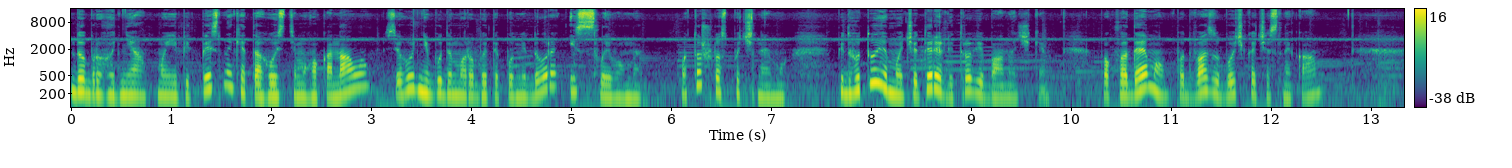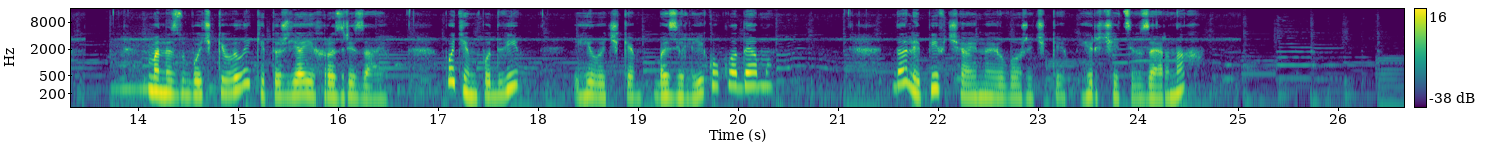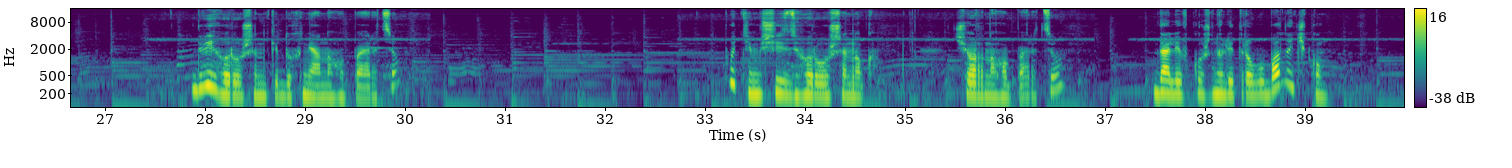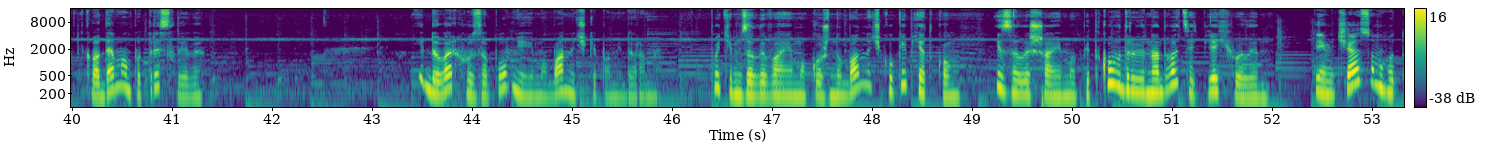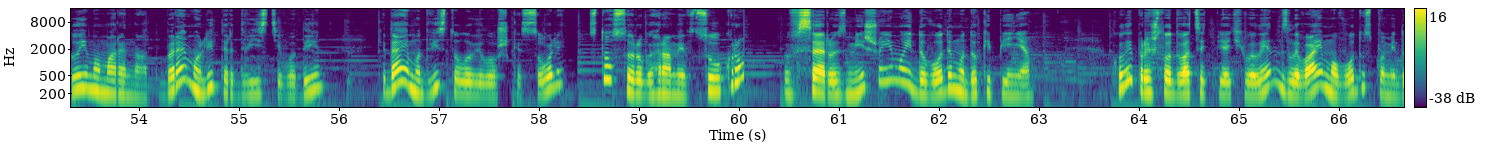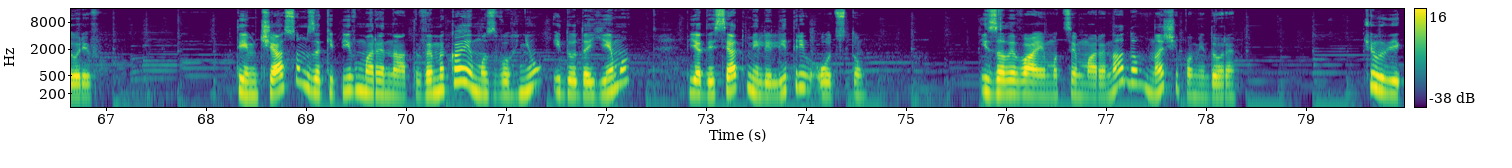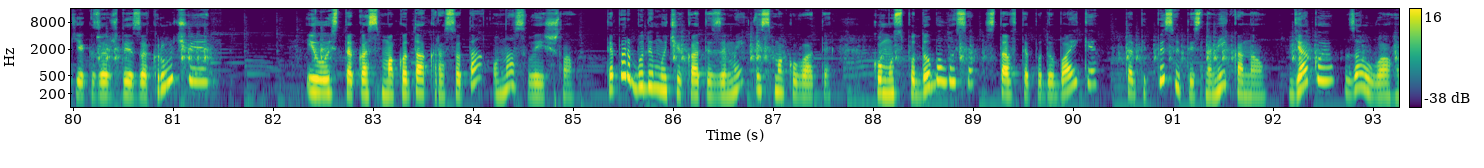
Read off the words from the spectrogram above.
Доброго дня, мої підписники та гості мого каналу. Сьогодні будемо робити помідори із сливами. Отож розпочнемо. Підготуємо 4 літрові баночки. Покладемо по 2 зубочка чесника. У мене зубочки великі, тож я їх розрізаю. Потім по 2 гілочки базиліку кладемо. Далі пів чайної ложечки гірчиці в зернах. Дві горошинки духмяного перцю. Потім 6 горошинок чорного перцю. Далі в кожну літрову баночку кладемо по 3 сливи. І доверху заповнюємо баночки помідорами. Потім заливаємо кожну баночку кип'ятком і залишаємо під ковдрою на 25 хвилин. Тим часом готуємо маринад. Беремо літр 200 води, кидаємо 2 столові ложки солі, 140 г цукру, все розмішуємо і доводимо до кипіння. Коли пройшло 25 хвилин, зливаємо воду з помідорів. Тим часом закипів маринад. Вимикаємо з вогню і додаємо 50 мл оцту. І заливаємо цим маринадом наші помідори. Чоловік, як завжди, закручує. І ось така смакота красота у нас вийшла. Тепер будемо чекати зими і смакувати. Кому сподобалося, ставте подобайки та підписуйтесь на мій канал. Дякую за увагу!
